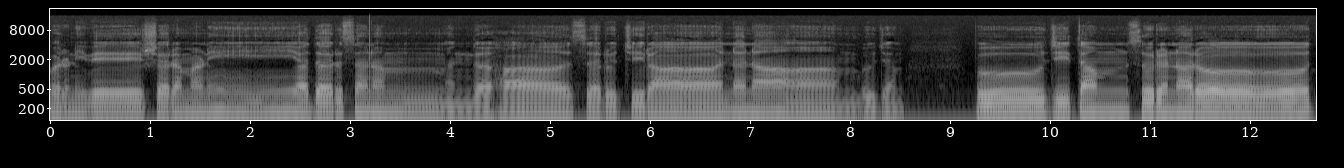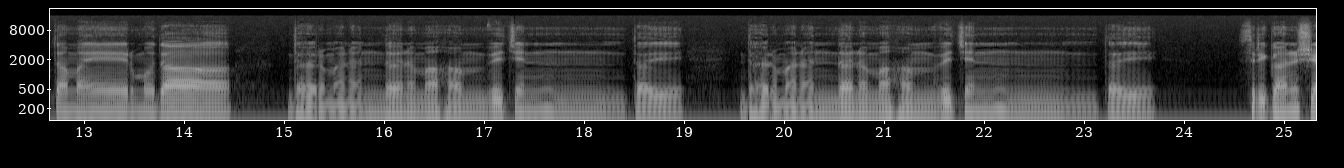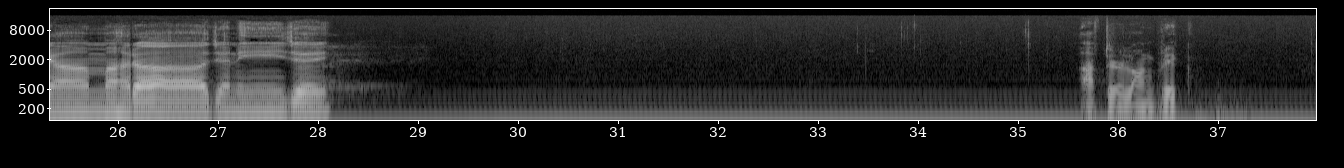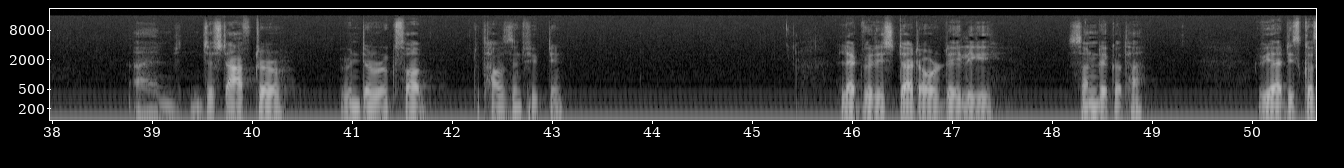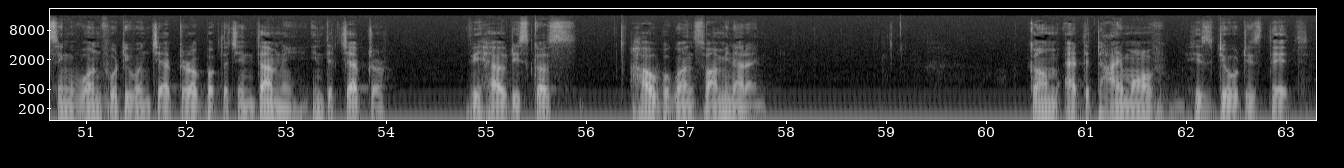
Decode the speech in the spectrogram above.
वर्णिवेशरमणीयदर्शनं मन्दहासरुचिराननाम्बुजं पूजितं सुरनरोत्तमैर्मुदा धर्मनन्दनमहं विचिन्तये धर्मनन्दनमहं विचिन्तये श्रीघनश्याम महाराजनी जय after a long break. And just after winter workshop 2015 let we restart our daily sunday katha. We are discussing 141 chapter of bhakta chintamani. In the chapter we have discussed how bhagwan swaminarayan come at the time of his devotee's death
